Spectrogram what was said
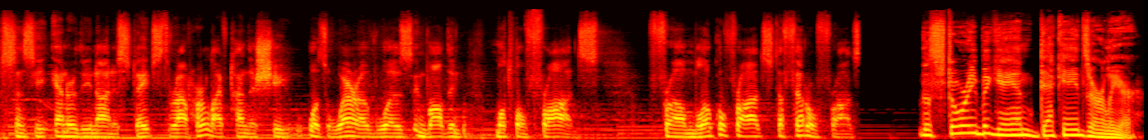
since he entered the United States throughout her lifetime that she was aware of, was involved in multiple frauds, from local frauds to federal frauds. The story began decades earlier.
